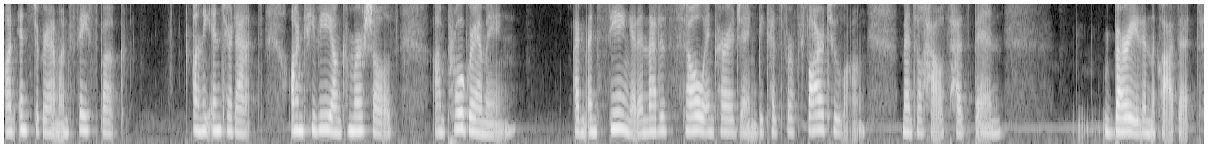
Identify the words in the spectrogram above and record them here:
on Instagram, on Facebook, on the internet, on TV, on commercials, on programming. I'm, I'm seeing it, and that is so encouraging because for far too long, mental health has been buried in the closet,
